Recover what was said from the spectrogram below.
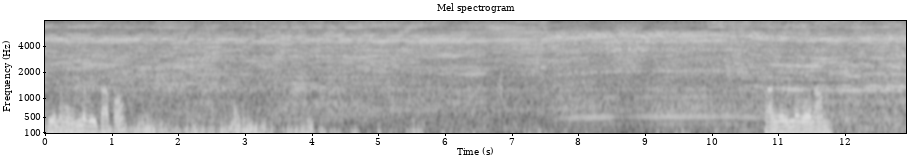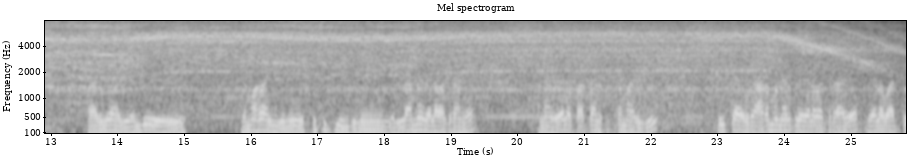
அப்படியே நம்ம உள்ளே போய் பார்ப்போம். வாங்க உள்ளே போகலாம். பாருங்க அது வந்து யமஹா இன்ஜினு சுசுக்கி இன்ஜினு எல்லாமே வேலை பார்க்குறாங்க. ஆனால் வேலை பார்த்தா சுத்தமாக இருக்குது குயிக்காக ஒரு அரை மணி நேரத்தில் வேலை பார்த்துறாங்க. வேலை பார்த்து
